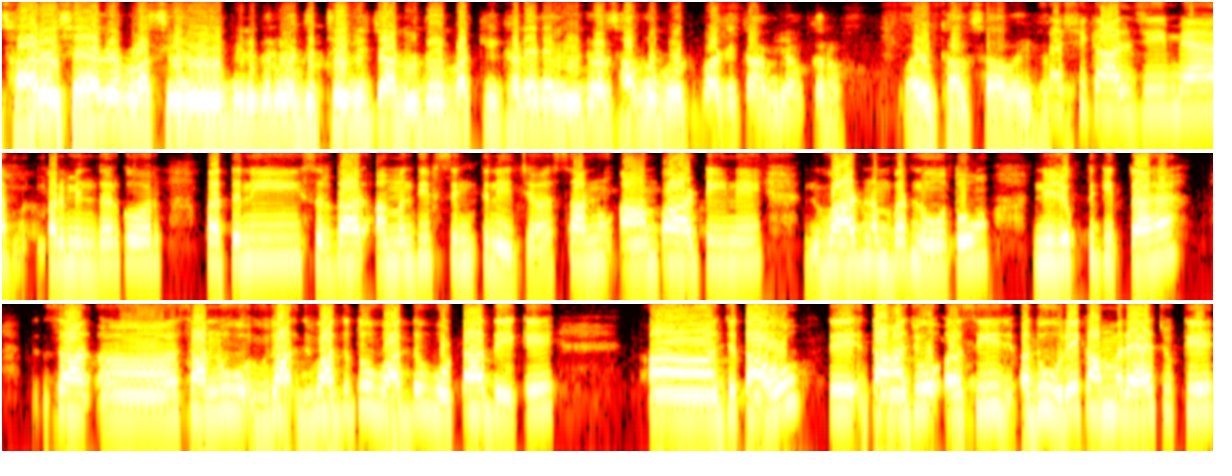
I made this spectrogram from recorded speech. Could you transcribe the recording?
ਸਾਰੇ ਸ਼ਹਿਰ ਦੇ ਵਾਸੀਆਂ ਨੂੰ ਇਹ ਅਪੀਲ ਕਰੂੰਗਾ, ਜਿੱਥੇ ਵੀ ਝਾੜੂ ਤੇ ਬਾਕੀ ਖੜੇ ਨੇ ਉਮੀਦਵਾਰ ਸਭ ਨੂੰ ਵੋਟ ਪਾ ਕੇ ਕਾਮਯਾਬ ਕਰੋ। ਵਾਹਿਗੁਰੂ ਖਾਲਸਾ, ਵਾਹਿਗੁਰੂ ਸਤਿ ਸ਼੍ਰੀ ਅਕਾਲ ਜੀ, ਮੈਂ ਪਰਮਿੰਦਰ ਕੌਰ, ਪਤਨੀ ਸਰਦਾਰ ਅਮਨਦੀਪ ਸਿੰਘ ਤਨੇਜਾ। ਸਾਨੂੰ ਆਮ ਪਾਰਟੀ ਨੇ ਵਾਰਡ ਨੰਬਰ 9 ਤੋਂ ਨਿਯੁਕਤ ਕੀਤਾ ਹੈ। ਸਾ- ਸਾਨੂੰ ਵੱਧ ਤੋਂ ਵੱਧ ਵੋਟਾਂ ਦੇ ਕੇ ਜਤਾਓ ਤੇ ਤਾਂ ਜੋ ਅਸੀਂ ਅਧੂਰੇ ਕੰਮ ਰਹਿ ਚੁੱਕੇ,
